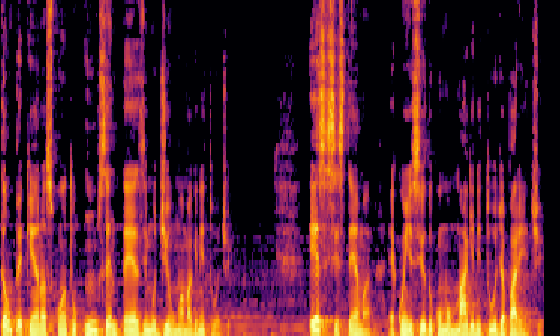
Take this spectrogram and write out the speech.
tão pequenas quanto um centésimo de uma magnitude. Esse sistema é conhecido como magnitude aparente.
